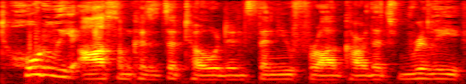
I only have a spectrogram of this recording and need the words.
Toadally Awesome because it's a toad and it's the new frog card that's really,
